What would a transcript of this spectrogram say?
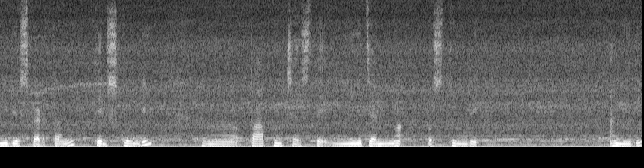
వీడియోస్ పెడతాను. తెలుసుకోండి. పాపం చేస్తే ఏ జన్మ వస్తుంది అనేది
